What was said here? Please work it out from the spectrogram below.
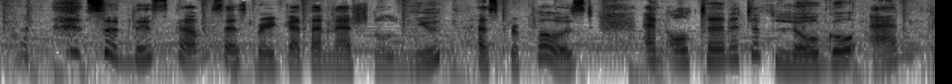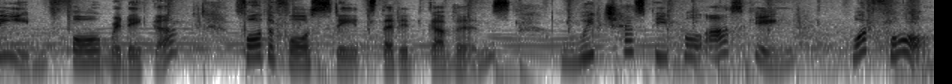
so this comes as Perikatan Nasional Youth has proposed an alternative logo and theme for Merdeka for the four states that it governs, which has people asking what for?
